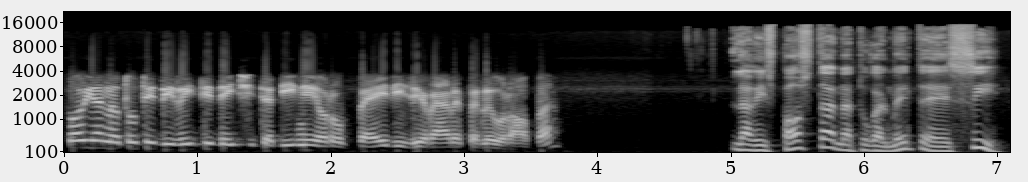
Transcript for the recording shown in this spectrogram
poi hanno tutti i diritti dei cittadini europei di girare per l'Europa? La risposta naturalmente è sì.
